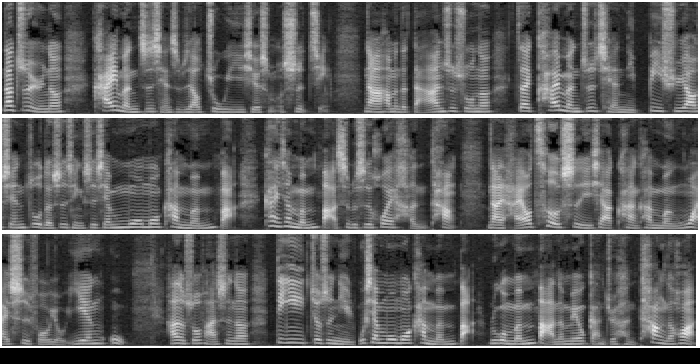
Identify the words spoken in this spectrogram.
那至于呢，开门之前是不是要注意一些什么事情？那他们的答案是说呢，在开门之前，你必须要先做的事情是先摸摸看门把，看一下门把是不是会很烫。那还要测试一下，看看门外是否有烟雾。他的说法是呢，第一就是你先摸摸看门把，如果门把呢没有感觉很烫的话，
